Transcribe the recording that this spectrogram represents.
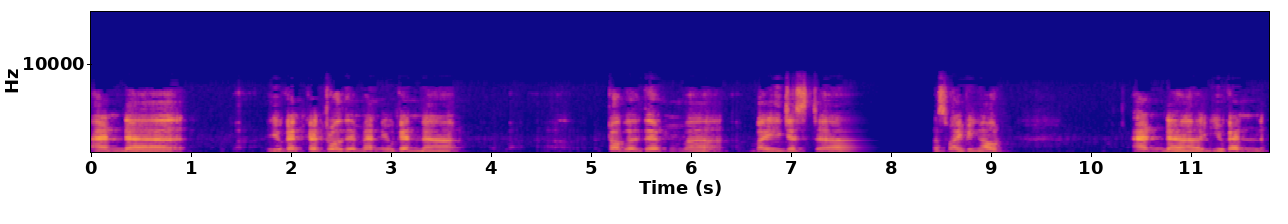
and you can control them and you can toggle them uh, by just uh, swiping out and uh, you can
